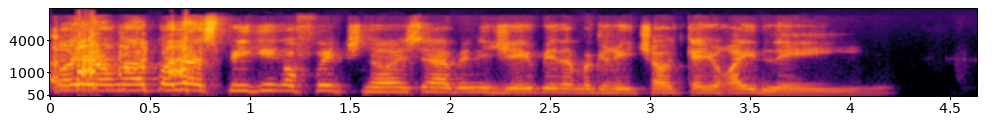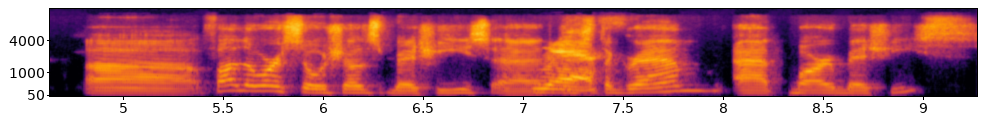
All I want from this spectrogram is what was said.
O yun nga pala, speaking of which, no, sinabi ni JP na mag-reach out kayo kay Lay. Uh, follow our socials, Beshies, at Yes. Instagram, at Bar Beshies.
